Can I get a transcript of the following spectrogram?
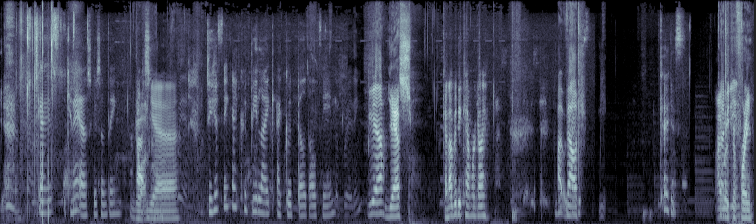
Yeah. Guys, can I ask you something? Go on. Yeah. Do you think I could be like a good Belle Delphine? Yeah. Yes. Can I be the camera guy? Uh, vouch. Guys. I I work for free.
